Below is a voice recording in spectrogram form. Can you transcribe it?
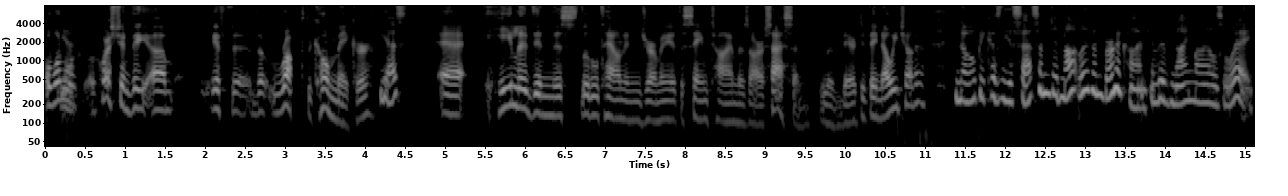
Oh, one Yeah. more question. The um, if the the Rupp, the comb maker, Yes? uh, he lived in this little town in Germany at the same time as our assassin lived there. Did they know each other? No, because the assassin did not live in Bönnigheim. He lived nine miles away.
